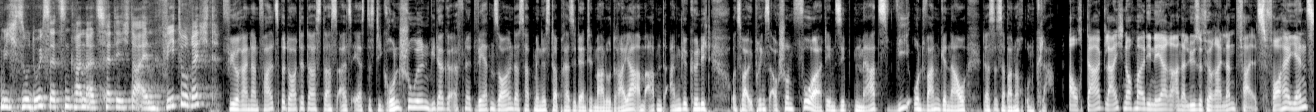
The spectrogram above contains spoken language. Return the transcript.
mich so durchsetzen kann, als hätte ich da ein Vetorecht. Für Rheinland-Pfalz bedeutet das, dass als erstes die Grundschulen wieder geöffnet werden sollen. Das hat Ministerpräsidentin Malu Dreyer am Abend angekündigt. Und zwar übrigens auch schon vor dem 7. März. Wie und wann genau, das ist aber noch unklar. Auch da gleich nochmal die nähere Analyse für Rheinland-Pfalz. Vorher Jens,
